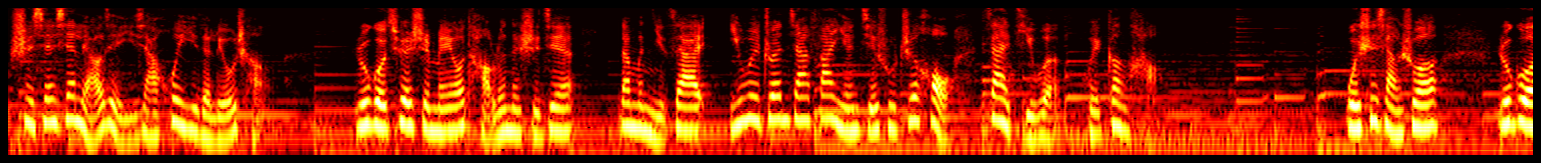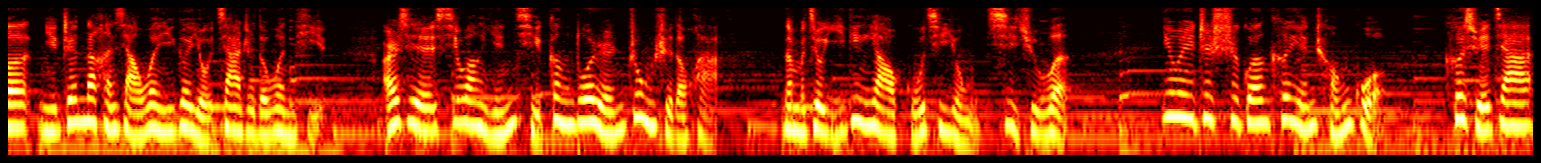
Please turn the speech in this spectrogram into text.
事先先了解一下会议的流程。如果确实没有讨论的时间，那么你在一位专家发言结束之后再提问会更好。我是想说，如果你真的很想问一个有价值的问题，而且希望引起更多人重视的话，那么就一定要鼓起勇气去问，因为这事关科研成果，科学家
